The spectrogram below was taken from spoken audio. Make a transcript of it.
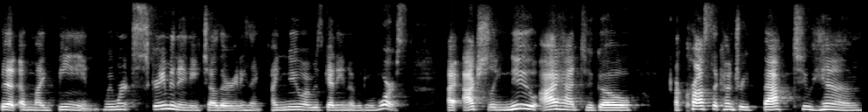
bit of my being, we weren't screaming at each other or anything. I knew I was getting a divorce. I actually knew I had to go across the country back to him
